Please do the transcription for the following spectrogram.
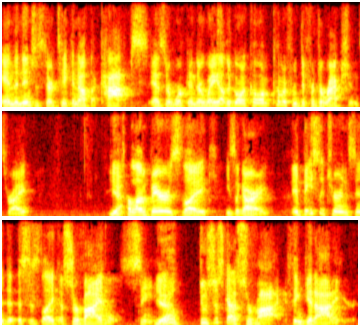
and the ninjas start taking out the cops as they're working their way out. They're going coming from different directions, right? Yeah, So Lambert's like, he's like, all right. It basically turns into this is like a survival scene. yeah, dude's just got to survive and get out of here.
